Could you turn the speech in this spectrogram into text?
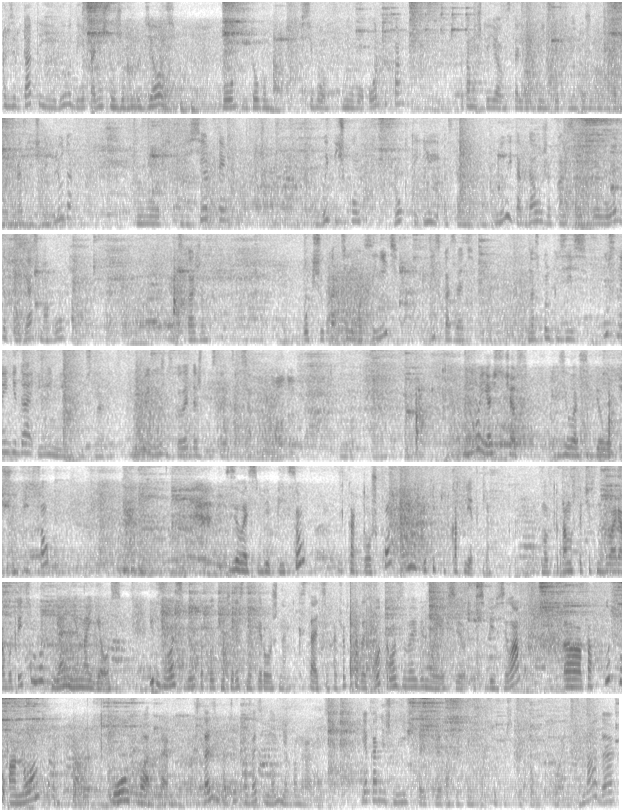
Результаты и выводы я, конечно, уже буду делать по итогам всего моего отдыха, потому что я в остальные дни, естественно, тоже буду пробовать различные блюда. Вот, десерты, выпечку, фрукты и остальное. Ну и тогда уже в конце своего отдыха я смогу, так скажем, общую картину оценить и сказать, насколько здесь вкусная еда или невкусная. Ну и можно сказать, даже поставить оценку. Вот. Ну а я сейчас взяла себе вот еще пиццу. Взяла себе пиццу, картошку и вот какие-то тут котлетки. Вот, потому что, честно говоря, вот этим вот я не наелась. И взяла себе вот такое вот интересное пирожное. Кстати, хочу сказать, вот розовое вино я себе взяла. Э, по вкусу оно полусладкое. Кстати, хочу сказать, вино мне понравилось. Я, конечно, не считаю себя там каким-то супер в плане вина, да.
